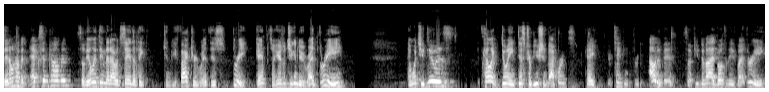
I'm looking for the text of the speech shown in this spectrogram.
They don't have an x in common, so the only thing that I would say that they can be factored with is 3, okay? So here's what you can do, right? 3, and what you do is, it's kind of like doing distribution backwards, okay? You're taking 3 out of it, so if you divide both of these by 3,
